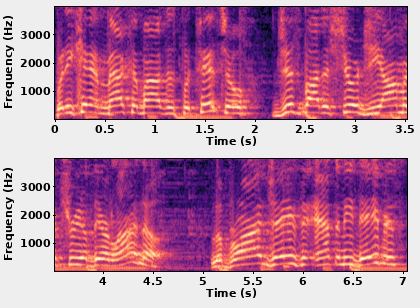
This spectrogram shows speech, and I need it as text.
but he can't maximize his potential just by the sheer geometry of their lineup. LeBron James and Anthony Davis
